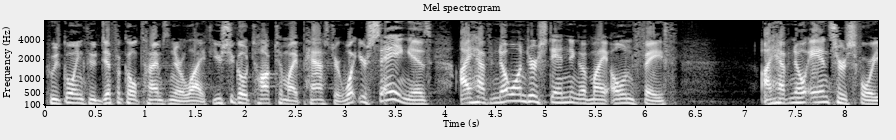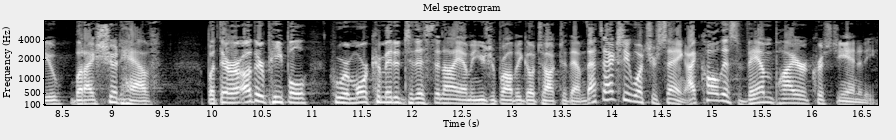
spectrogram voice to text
who's going through difficult times in their life, you should go talk to my pastor. What you're saying is, I have no understanding of my own faith. I have no answers for you, but I should have. But there are other people who are more committed to this than I am, and you should probably go talk to them. That's actually what you're saying. I call this vampire Christianity.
